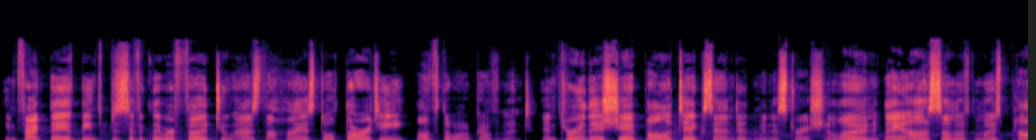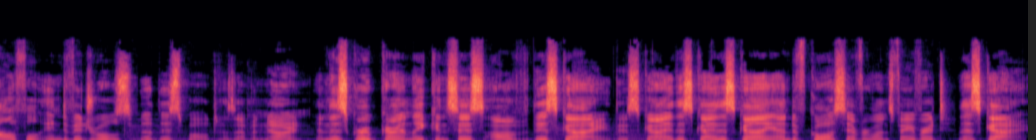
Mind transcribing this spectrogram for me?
In fact, they have been specifically referred to as the highest authority of the world government. And through this sheer politics and administration alone, they are some of the most powerful individuals that this world has ever known. And this group currently consists of this guy, this guy, this guy, this guy, and of course everyone's favorite, this guy.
